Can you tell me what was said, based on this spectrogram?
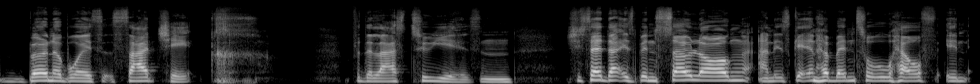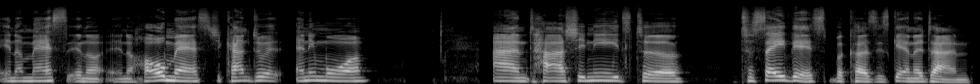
Burna Boy's side chick for the last two years. And she said that it's been so long and it's getting her mental health in, in a mess, in a in a whole mess. She can't do it anymore. And how she needs to to say this because it's getting her down.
